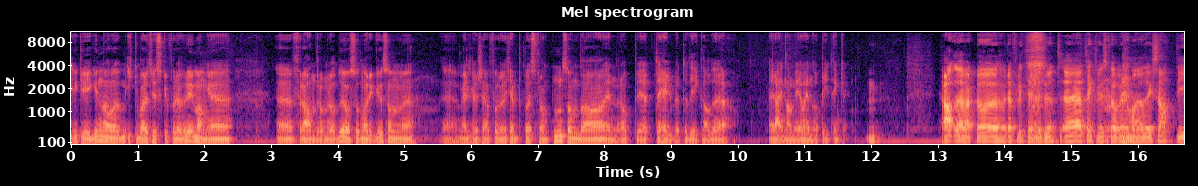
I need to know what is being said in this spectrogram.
i krigen, og ikke bare tyske for øvrig. Mange eh, fra andre områder, også Norge, som eh, melder seg for å kjempe på østfronten, som da ender opp i et helvete de ikke hadde regna med å ende opp i, tenker jeg. Ja, det er verdt å reflektere litt rundt. Eh, Jeg tenkte vi skal over i Maya, ikke sant? De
